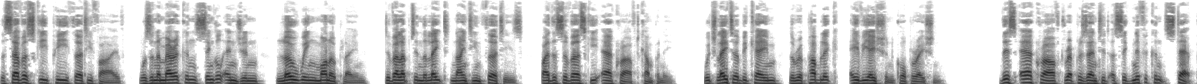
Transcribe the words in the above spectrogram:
The Seversky P-35 was an American single-engine, low-wing monoplane developed in the late 1930s by the Seversky Aircraft Company, which later became the Republic Aviation Corporation. This aircraft represented a significant step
